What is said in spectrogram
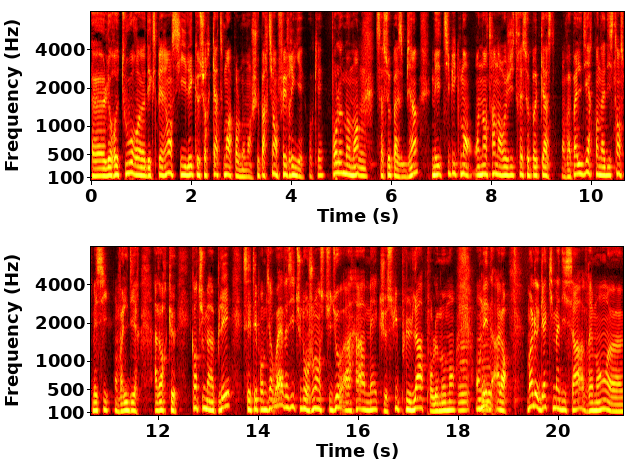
euh, le retour euh, d'expérience, il est que sur quatre mois pour le moment. Je suis parti en février, ok? Pour le moment, mm. ça se passe bien, mais typiquement, on est en train d'enregistrer ce podcast. On va pas le dire qu'on est à distance, mais si, on va le dire. Alors que quand tu m'as appelé, c'était pour me dire ouais, vas-y, tu nous rejoins en studio. Ah ah, mec, je suis plus là pour le moment. Mm. On est mm. alors moi le gars qui m'a dit ça, vraiment, euh,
